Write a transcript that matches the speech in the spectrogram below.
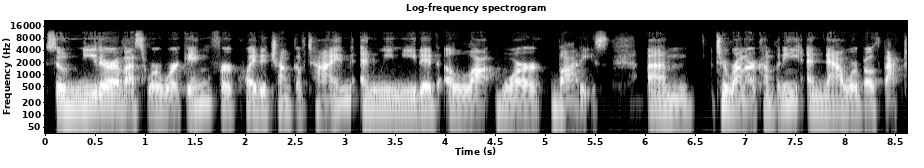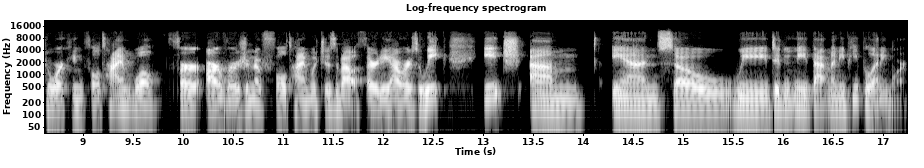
So neither of us were working for quite a chunk of time and we needed a lot more bodies. Um, to run our company. And now we're both back to working full time. Well, for our version of full time, which is about 30 hours a week each. Um, and so we didn't need that many people anymore.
